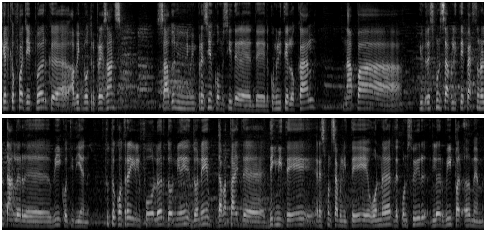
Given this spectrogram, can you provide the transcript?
Quelquefois, j'ai peur qu'avec notre présence, ça donne une impression comme si de, de la communauté locale n'a pas une responsabilité personnelle dans leur euh, vie quotidienne. Tout au contraire, il faut leur donner, donner davantage de dignité, responsabilité et honneur de construire leur vie par eux-mêmes.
